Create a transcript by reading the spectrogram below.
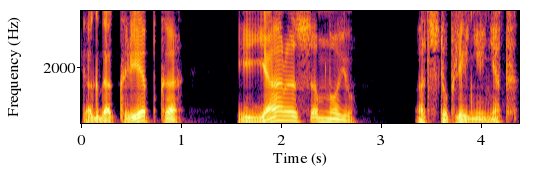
Когда крепко и яро со мною, отступления нет.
